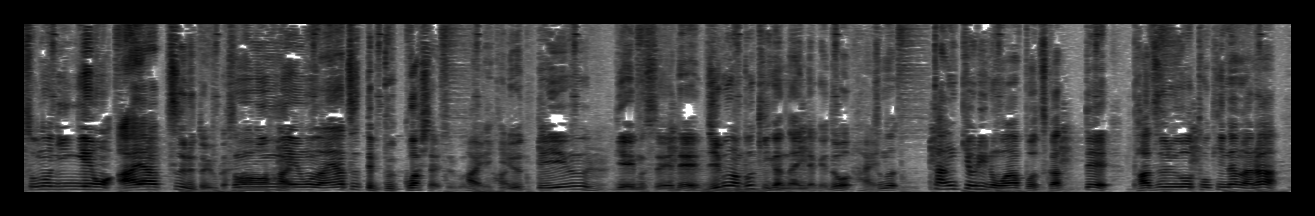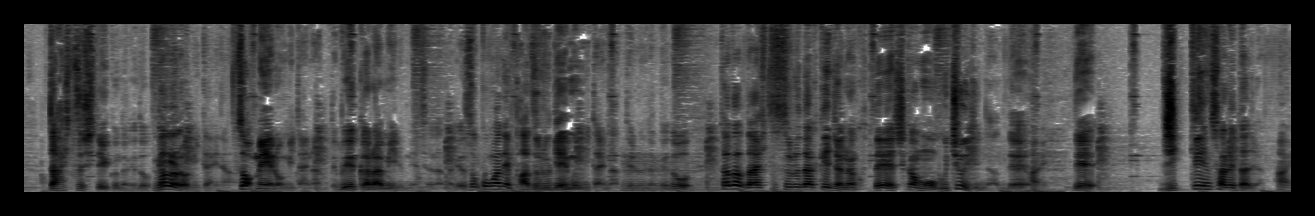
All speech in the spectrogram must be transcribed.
その人間を操るというかその人間を操ってぶっ壊したりすることができるっていううんゲーム性で自分は武器がないんだけど、はい。その短距離のワープを使ってパズルを解きながら脱出していくんだけど。迷路みたいな。そう迷路みたいになって上から見る目線なんだけどそこがねパズルゲームみたいになってるんだけどただ脱出するだけじゃなくてしかも宇宙人なんで、はい。で実験されたじゃん。はい。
